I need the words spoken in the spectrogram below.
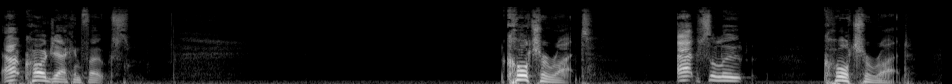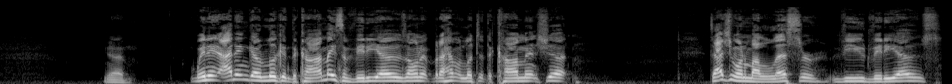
out carjacking folks. Culture rot. Absolute culture rot. You know, we didn't, I didn't go look at the com- I made some videos on it, but I haven't looked at the comments yet. It's actually one of my lesser viewed videos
